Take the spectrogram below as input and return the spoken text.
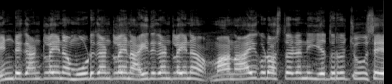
రెండు గంటలైనా మూడు గంటలైనా ఐదు గంటలైనా మా నాయకుడు వస్తాడని ఎదురు చూసే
